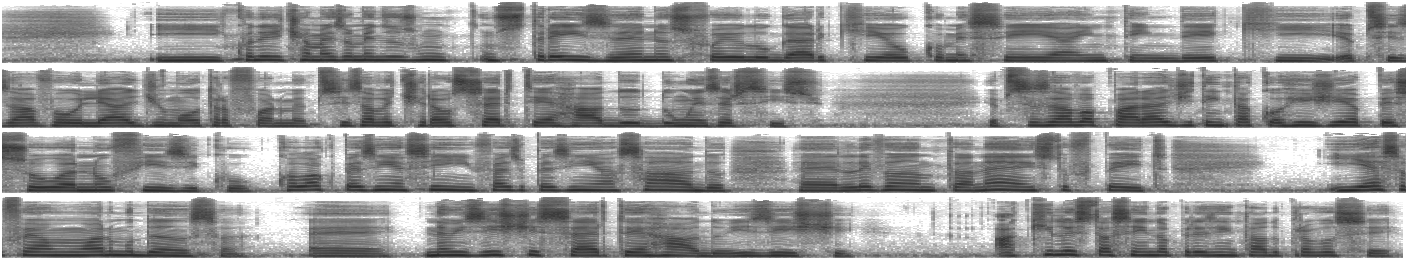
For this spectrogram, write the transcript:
E quando ele tinha mais ou menos um, uns três anos, foi o lugar que eu comecei a entender que eu precisava olhar de uma outra forma, eu precisava tirar o certo e errado de um exercício. Eu precisava parar de tentar corrigir a pessoa no físico. Coloca o pezinho assim, faz o pezinho assado, é, levanta, né? Estufa o peito. E essa foi a maior mudança. É, não existe certo e errado, existe. Aquilo está sendo apresentado para você.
